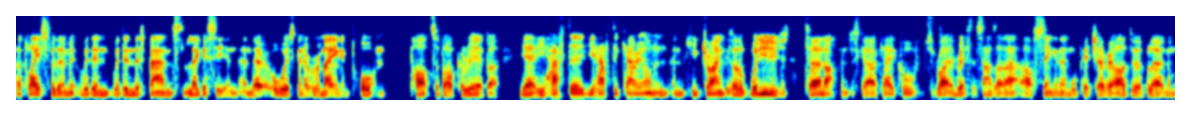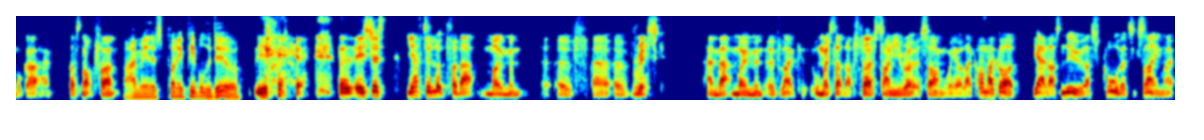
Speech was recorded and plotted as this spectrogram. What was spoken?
a place for them within within this band's legacy, and, and they're always going to remain important parts of our career. But yeah, you have to you have to carry on and, and keep trying because what do you do? Just turn up and just go, okay, cool, just write a riff that sounds like that. I'll sing and then we'll pitch over it. I'll do a blur and then we'll go home. That's not fun. I mean, there's plenty of people to do. Yeah, but it's just you have to look for that moment of uh, of risk and that moment of like almost like that first time you wrote a song where you're like, oh my god, yeah, that's new, that's cool, that's exciting. Like,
